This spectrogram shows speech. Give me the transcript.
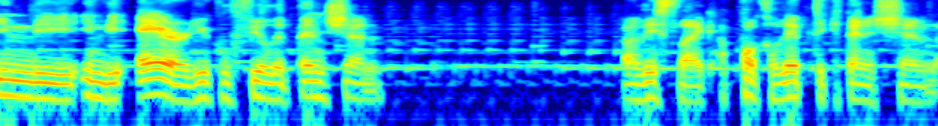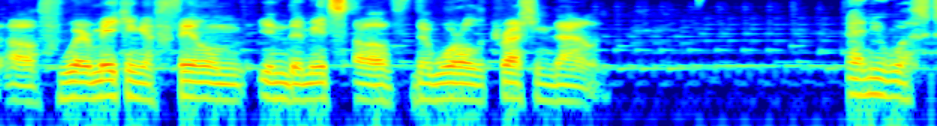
in the in the air you could feel the tension at least like apocalyptic tension of we're making a film in the midst of the world crashing down. And it was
